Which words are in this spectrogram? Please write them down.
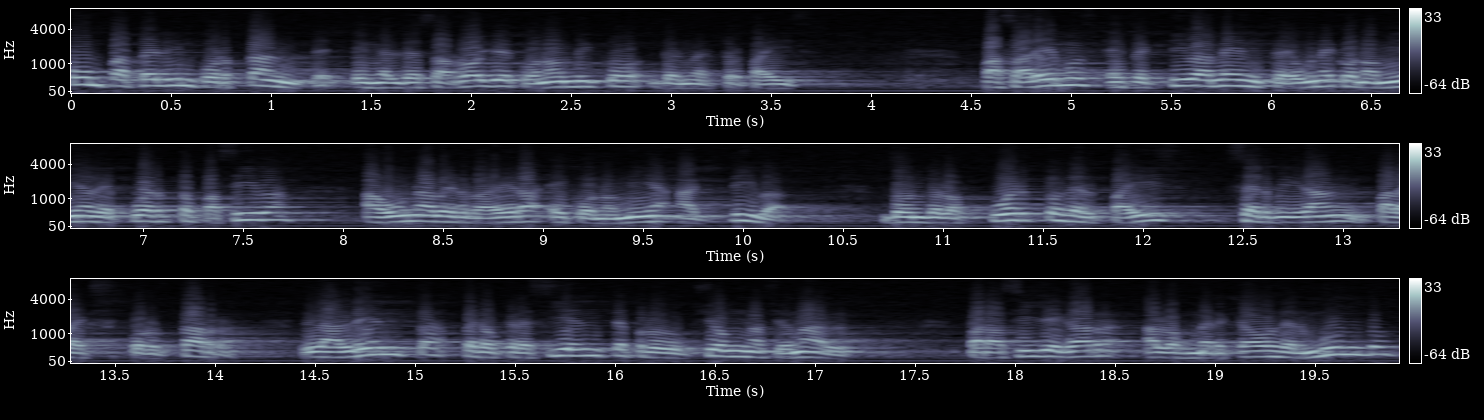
un papel importante en el desarrollo económico de nuestro país. Pasaremos efectivamente de una economía de puerto pasiva a una verdadera economía activa, donde los puertos del país servirán para exportar la lenta pero creciente producción nacional, para así llegar a los mercados del mundo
